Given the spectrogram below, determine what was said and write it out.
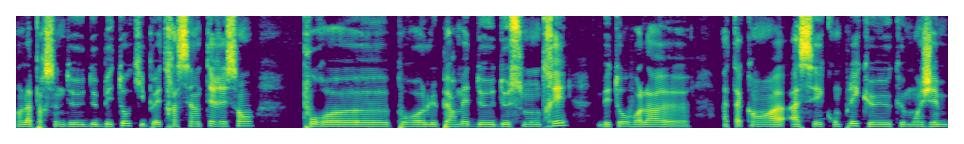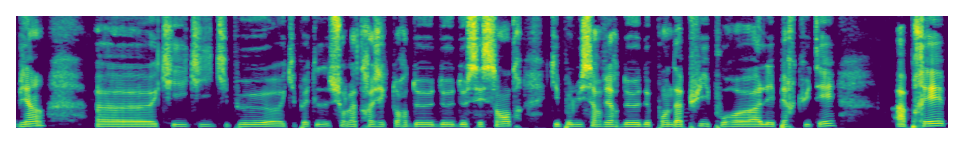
en la personne de, Beto qui peut être assez intéressant pour, lui permettre de, se montrer. Beto, voilà, attaquant assez complet que moi j'aime bien. Euh, qui, qui, peut, euh, qui peut être sur la trajectoire de, de, de ses centres, qui peut lui servir de, point d'appui pour euh, aller percuter. Après,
